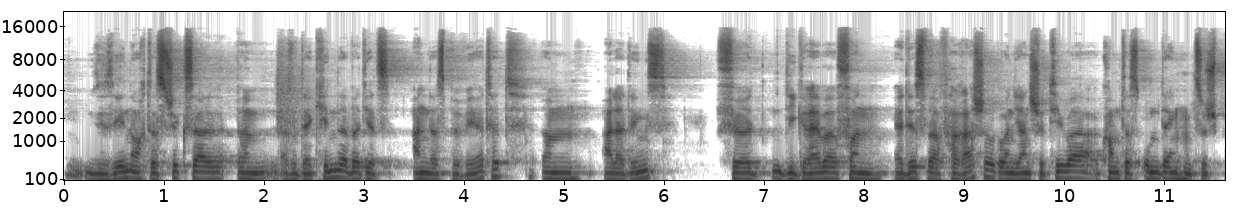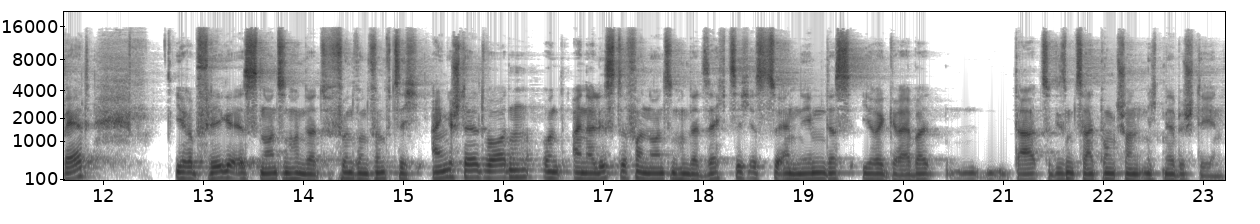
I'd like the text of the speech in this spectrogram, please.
Sie sehen auch das Schicksal, ähm, also der Kinder wird jetzt anders bewertet. Ähm, allerdings für die Gräber von Edisław Haraschuk und Jan Schutiwa kommt das Umdenken zu spät. Ihre Pflege ist 1955 eingestellt worden und einer Liste von 1960 ist zu entnehmen, dass ihre Gräber da zu diesem Zeitpunkt schon nicht mehr bestehen.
